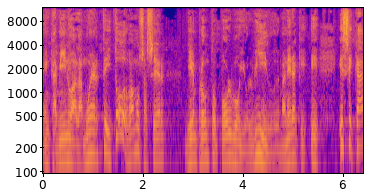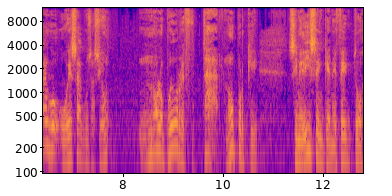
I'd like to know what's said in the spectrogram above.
en camino a la muerte y todos vamos a ser bien pronto polvo y olvido, de manera que eh, ese cargo o esa acusación no lo puedo refutar, ¿no? Porque si me dicen que en efecto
